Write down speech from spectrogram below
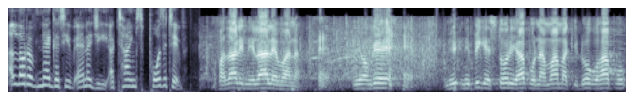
A lot of negative energy, at times positive. afadhali nilale bana niongee nipige story hapo na mama kidogo hapo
